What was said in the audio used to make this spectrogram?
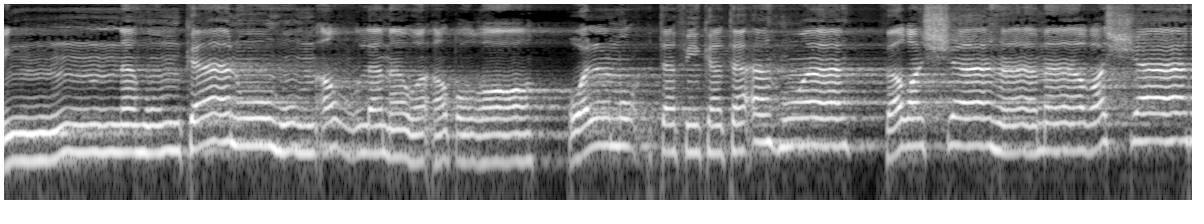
إنهم كانوا هم أظلم وأطغى والمؤتفكة أهوى فغشاها ما غشا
